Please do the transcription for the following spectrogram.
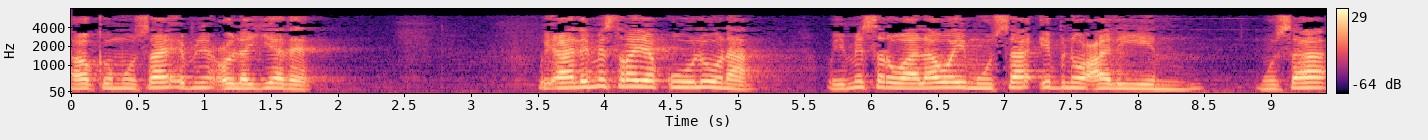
او موسى ابن علي ده واهل اهل مصر يقولون ومصر مصر والا وی ابن علي موسى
